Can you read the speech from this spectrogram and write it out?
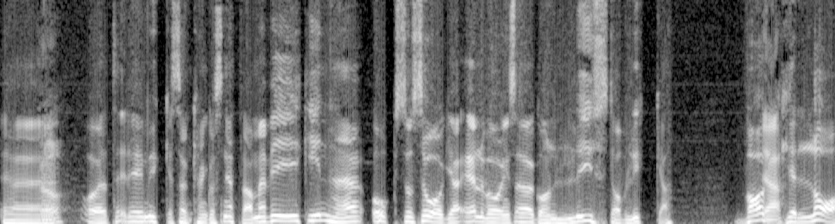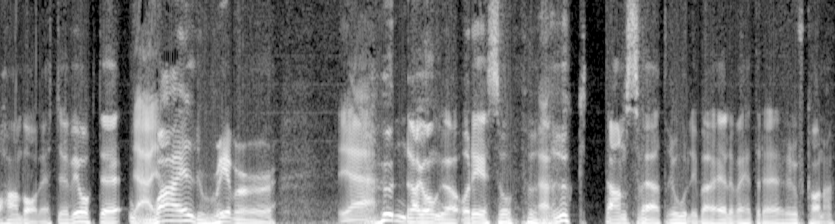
Eh, Ja. Och det är mycket som kan gå snett va. Men vi gick in här och så såg jag 11-årings ögon lyste av lycka. Vad Ja. glad han var vet du. Vi åkte Ja, ja. Wild River Ja. hundra gånger och det är så fruktansvärt rolig, eller vad heter det, rutschkana.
